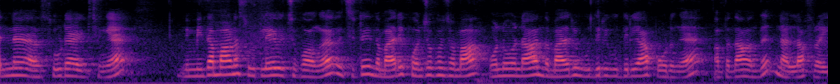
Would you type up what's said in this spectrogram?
எண்ணெய் சூடாயிடுச்சுங்க. மிதமான சூட்லேயே வச்சுக்கோங்க. வச்சுட்டு இந்த மாதிரி கொஞ்சம் கொஞ்சமாக ஒன்று ஒன்றா இந்த மாதிரி உதிரி உதிரியாக போடுங்க. அப்போ தான் வந்து நல்லா ஃப்ரை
